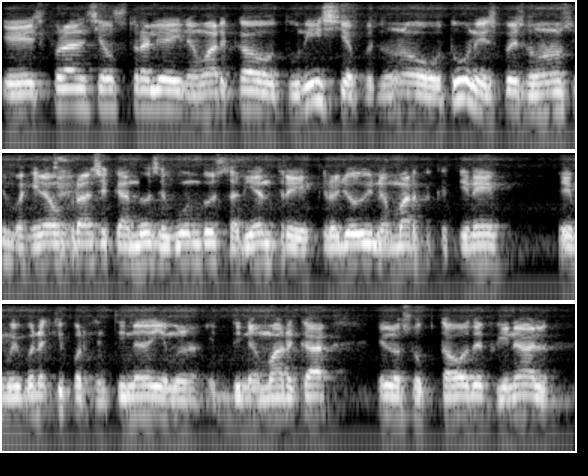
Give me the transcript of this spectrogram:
que es Francia, Australia, Dinamarca o Tunisia, pues no, o Túnez, pues uno no se imagina un Francia quedando de segundo, estaría entre, creo yo, Dinamarca, que tiene eh, muy buen equipo, Argentina y Dinamarca en los octavos de final.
